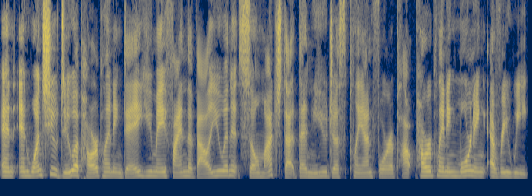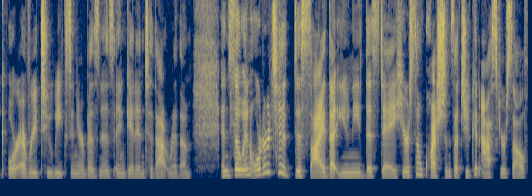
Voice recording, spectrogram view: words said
And and once you do a power planning day, you may find the value in it so much that then you just plan for a power planning morning every week or every 2 weeks in your business and get into that rhythm. And so in order to decide that you need this day, here's some questions that you can ask yourself.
